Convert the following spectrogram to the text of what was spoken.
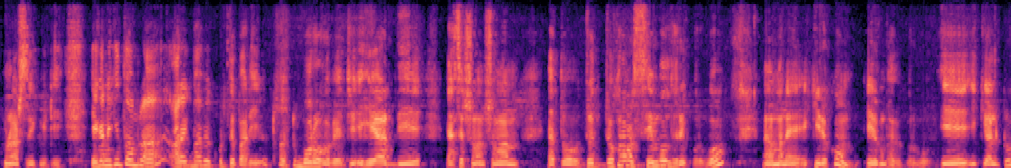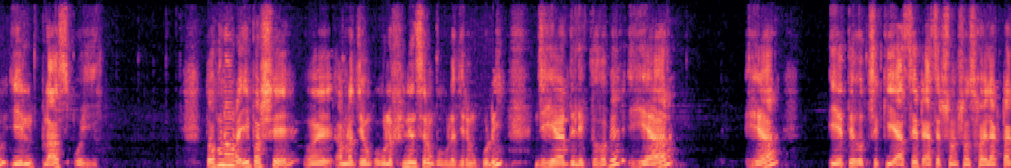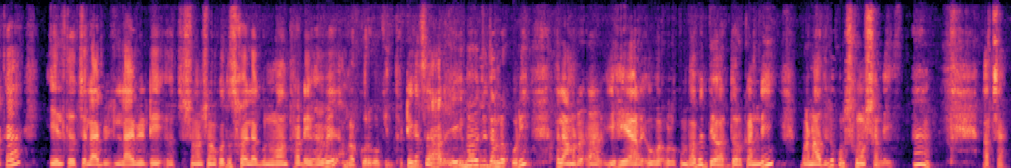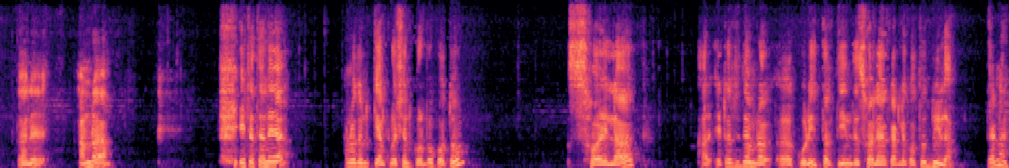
ওনার্স ইকুইটি এখানে কিন্তু আমরা আরেকভাবে করতে পারি, একটু বড় হবে, যে হেয়ার দিয়ে অ্যাসেট সমান সমান এত যখন আমরা সিম্বল ধরে করব মানে কীরকম এরকম ভাবে করব A equal to L plus OE তখন আমরা এই পাশে আমরা যে অঙ্কগুলো ফিনান্সের অঙ্কগুলো যেরকম করি, যে হেয়ার দিয়ে লিখতে হবে হেয়ার হেয়ার এতে হচ্ছে কি অ্যাসেট অ্যাসেট সমান সমান ছয় লাখ টাকা এলতে হচ্ছে লাইব্রেরি লাইব্রেরিটি হচ্ছে সমান সমান কত? ছয় লাখ গুণ ওয়ান থার্ড এইভাবে আমরা করব কিন্তু, ঠিক আছে? আর এইভাবে যদি আমরা করি, তাহলে আমরা হেয়ার ওরকম ভাবে দেওয়ার দরকার নেই বা না দিলেও কোনো সমস্যা নেই হ্যাঁ? আচ্ছা তাহলে আমরা এটা তাহলে আমরা যখন ক্যালকুলেশন করব কত? ছয় লাখ, আর এটা যদি আমরা করি, তাহলে তিন দিয়ে ছয় লাখ কাটলে কত? দুই লাখ, তাই না?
